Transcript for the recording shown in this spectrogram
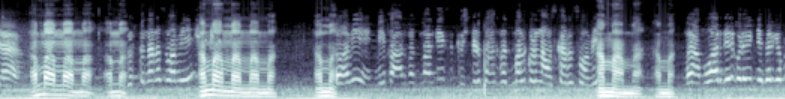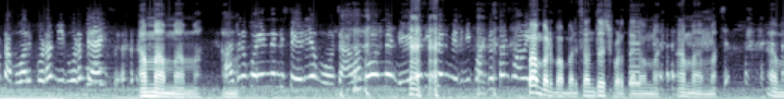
అమ్మ అమ్మ అమ్మ అమ్మ అమ్మ అమ్మ అమ్మ అమ్మ అమ్మ అమ్మ అమ్మ అమ్మ మరి అమ్మవారి దగ్గర కూడా ఇచ్చేసారు కాబట్టి అమ్మవారికి కూడా మీకు కూడా థ్యాంక్స్ అమ్మ అమ్మ అమ్మ అమ్మ అదిరిపోయిందండి స్టేడియం. చాలా బాగుందండి. పంపండి పంపండి. సంతోషపడతాను అమ్మ అమ్మ అమ్మ అమ్మ.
